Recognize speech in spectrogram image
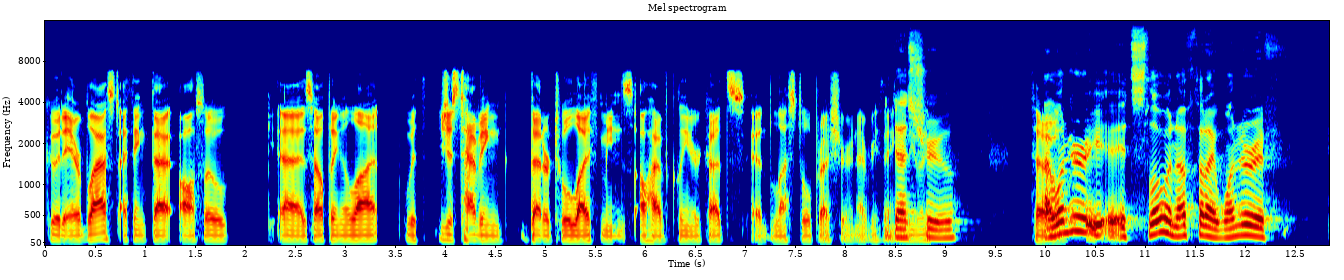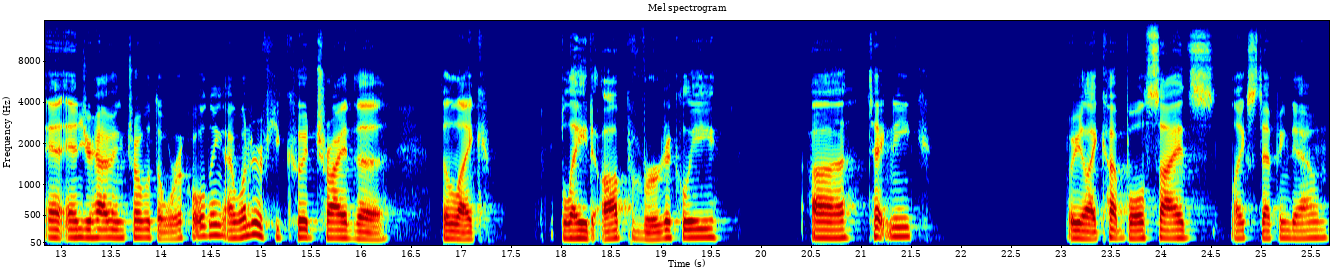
good air blast, I think that also uh, is helping a lot with just having better tool life means I'll have cleaner cuts and less tool pressure and everything. That's anyway. true. So I wonder. It's slow enough that I wonder if, and, and you're having trouble with the work holding. I wonder if you could try the, the like, blade up vertically, uh, technique, where you like cut both sides, like stepping down.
